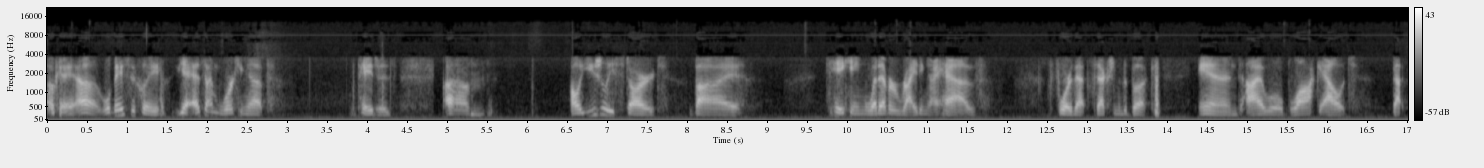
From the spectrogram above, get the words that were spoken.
Okay. Uh, well, basically, yeah. As I'm working up the pages, um, I'll usually start by taking whatever writing I have for that section of the book, and I will block out about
